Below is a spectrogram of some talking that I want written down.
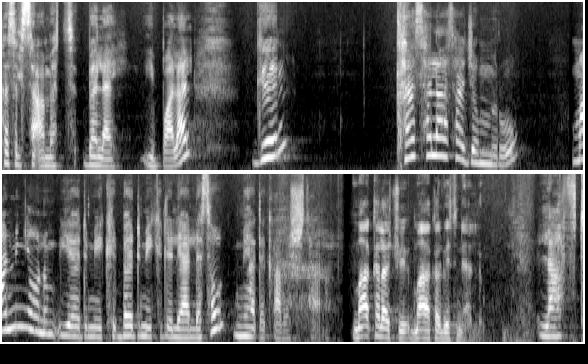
ከ60 ዓመት በላይ ይባላል። ግን ከሰላሳ ጀምሮ ማንኛውንም በእድሜ ክልል ያለ ሰው የሚያጠቃ በሽታ ነው። ማዕከላችሁ ማዕከሉ የት ነው ያለው? ላፍቶ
